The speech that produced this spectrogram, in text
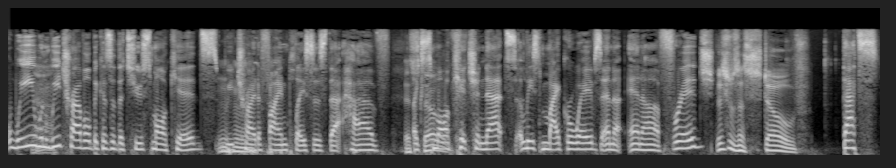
we when we travel because of the two small kids, we try to find places that have A like stove. small kitchenettes, at least microwaves and a and a fridge. This was a stove. That's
